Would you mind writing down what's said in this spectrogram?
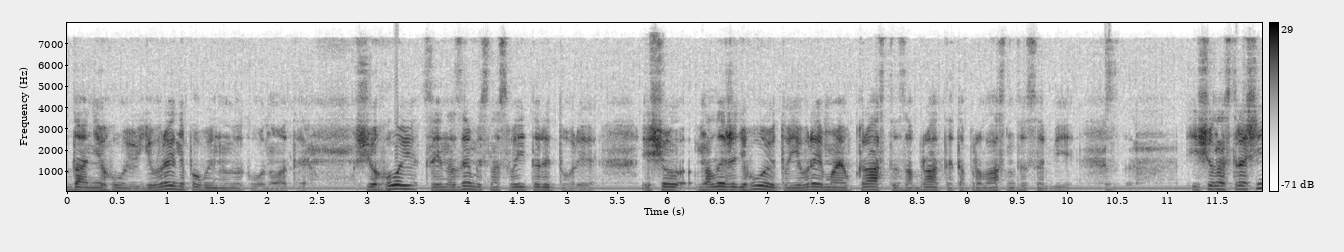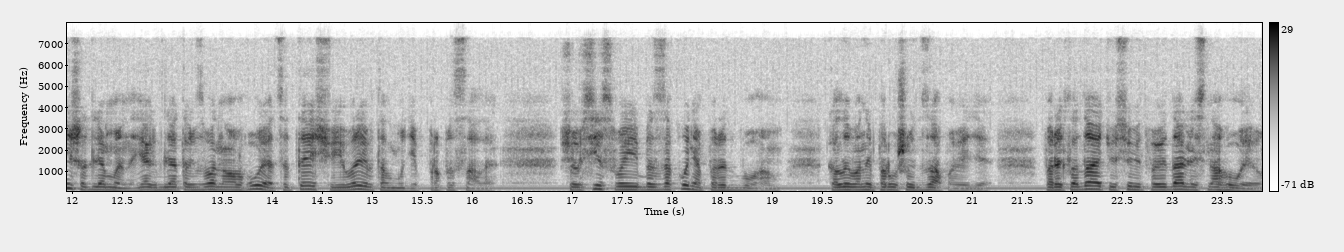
дані гою єврей не повинен виконувати. Що гой це іноземець на своїй території, і що належить гою, то єврей має вкрасти, забрати та привласнити собі. І що найстрашніше для мене, як для так званого гоя, це те, що євреї в Талмуді прописали що всі свої беззаконня перед Богом, коли вони порушують заповіді, перекладають усю відповідальність на Гою,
